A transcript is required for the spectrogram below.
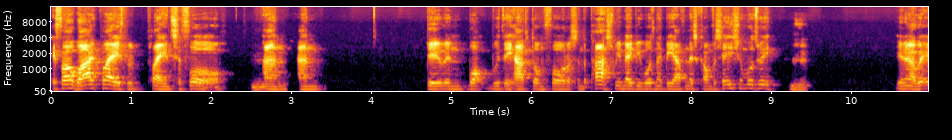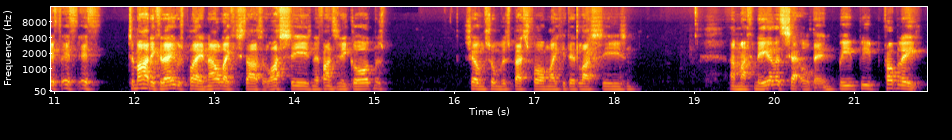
if our wide players were playing to form mm. and and doing what they have done for us in the past, we maybe wouldn't be having this conversation, would we? Mm-hmm. You know, if if if Demarai Gray was playing now like he started last season, if Anthony Gordon was showing some of his best form like he did last season, and McNeil had settled in, we we probably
